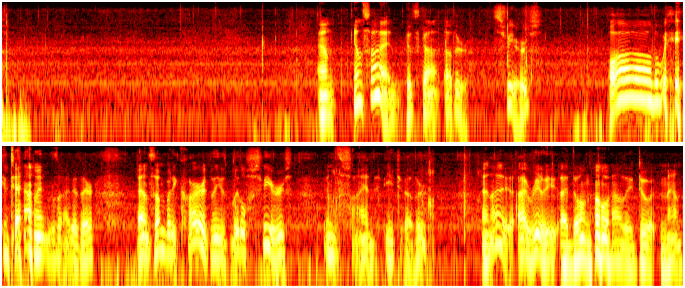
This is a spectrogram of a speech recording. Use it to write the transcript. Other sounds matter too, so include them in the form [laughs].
And inside, it's got other spheres all the [laughs] way down inside of there. And somebody carved these little spheres inside each other. And I, I really, I don't [laughs] know how they do it, man.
